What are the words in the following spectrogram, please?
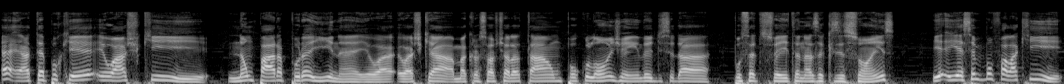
É, até porque eu acho que não para por aí, né? Eu, eu acho que a Microsoft ela tá um pouco longe ainda de se dar por satisfeita nas aquisições. E, e é sempre bom falar que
